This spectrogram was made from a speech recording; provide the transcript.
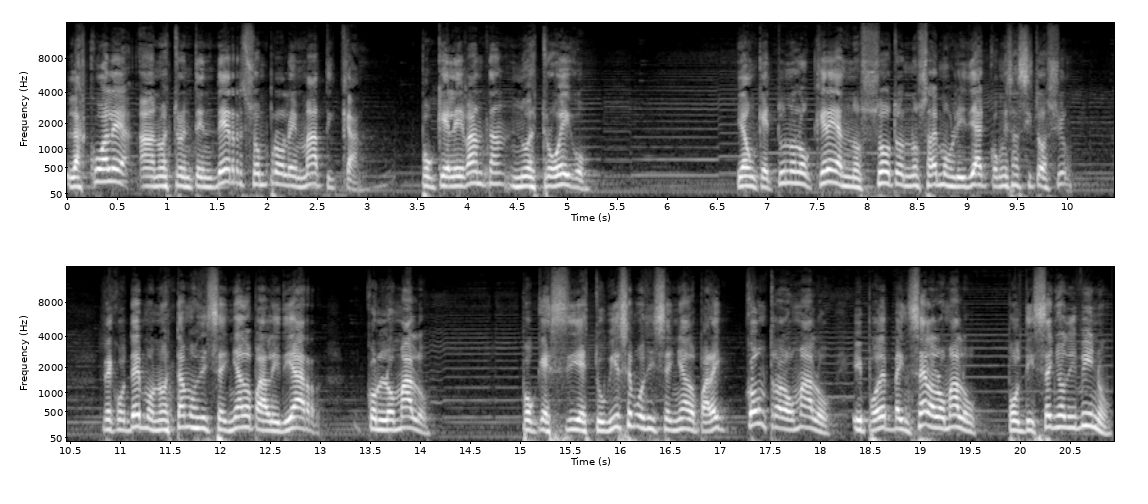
las cuales a nuestro entender son problemáticas porque levantan nuestro ego. Y aunque tú no lo creas, nosotros no sabemos lidiar con esa situación. Recordemos, no estamos diseñados para lidiar con lo malo. Porque si estuviésemos diseñados para ir contra lo malo y poder vencer a lo malo por diseño divino,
